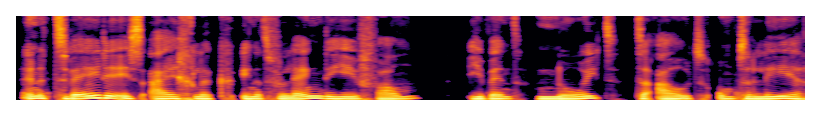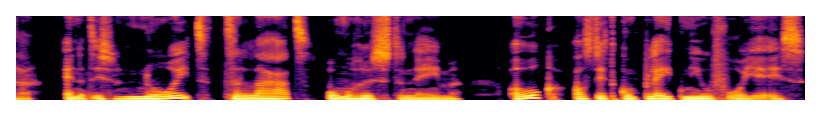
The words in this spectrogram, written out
En het tweede is eigenlijk in het verlengde hiervan: je bent nooit te oud om te leren. En het is nooit te laat om rust te nemen. Ook als dit compleet nieuw voor je is.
